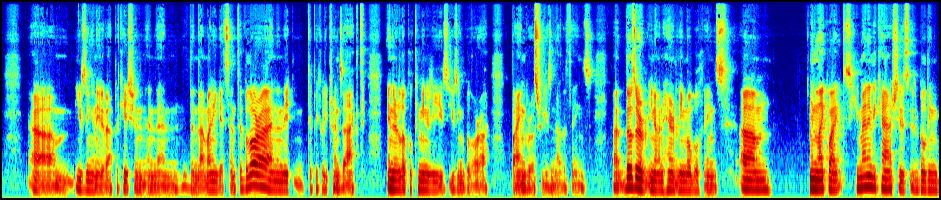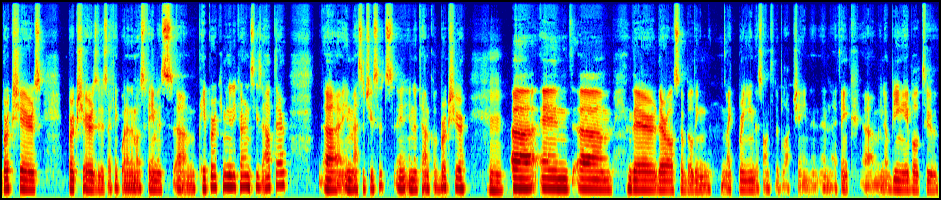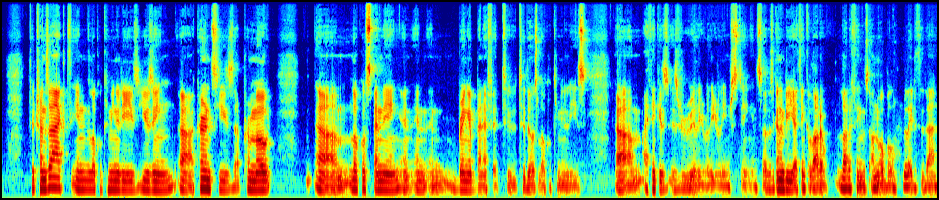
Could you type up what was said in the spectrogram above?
um, using a native application, and then then that money gets sent to Valora, and then they typically transact in their local communities using Valora, buying groceries and other things. Uh, those are you know inherently mobile things. Um, and likewise, Humanity Cash is, is building Berkshares. Berkshares is, I think, one of the most famous um, paper community currencies out there uh, in Massachusetts, in, in, a town called Berkshire. Mm-hmm. Uh, and um, they're they're also building like bringing this onto the blockchain, and, and I think um, you know being able to to transact in local communities using uh, currencies that promote um, local spending and, and, and bring a benefit to to those local communities. Um, I think is is really really really interesting, and so there's going to be I think a lot of a lot of things on mobile related to that.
